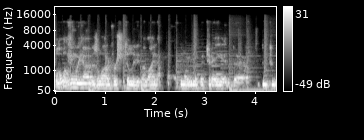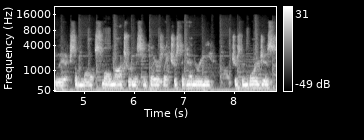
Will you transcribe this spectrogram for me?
Well, the one thing we have is a lot of versatility in the lineup. Uh, you know, you look at today, and uh, due to like, some uh, small knocks, we're missing players like Triston Henry, uh, Tristan Borges,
